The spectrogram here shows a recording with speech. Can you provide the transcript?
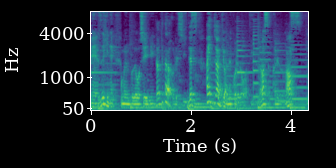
えー、ぜひね、コメントで教えていただけたら嬉しいです。はい、じゃあ今日はね、これで終わっていきます。ありがとうございます。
